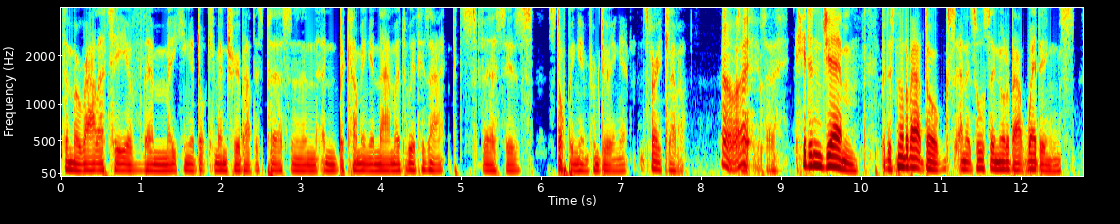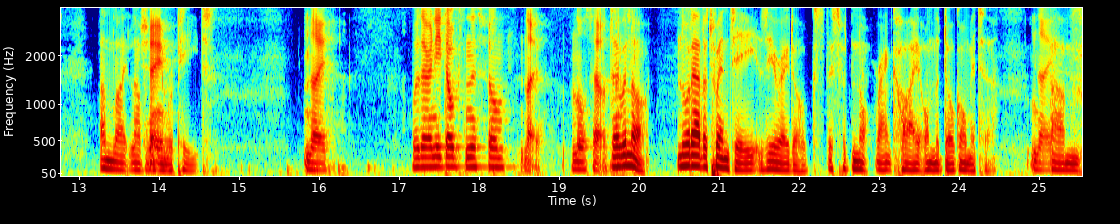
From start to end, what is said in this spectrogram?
the morality of them making a documentary about this person and, and becoming enamored with his acts versus stopping him from doing it. It's very clever. All It's, right. a, it's a hidden gem, but it's not about dogs, and it's also not about weddings, unlike Love, Shame. Wedding, Repeat. No. Were there any dogs in this film? No. Not out There were not. Not out of 20, zero dogs. This would not rank high on the dogometer. No. Um,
